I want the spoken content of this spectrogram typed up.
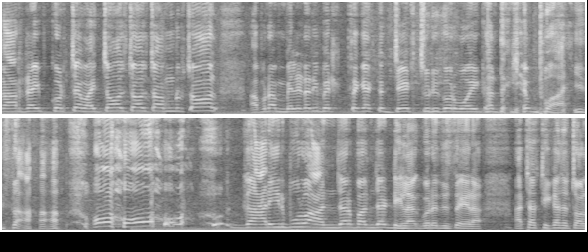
কার ড্রাইভ করছে? ভাই, চল চল চল চল। আমরা মিলিটারি বেড থেকে একটা জেট চুরি করব এখান থেকে, ভাই সাহাব। ও গাড়ির পুরো আঞ্জার পাঞ্জার ঢিলা করে দিছে এরা। আচ্ছা ঠিক আছে, চল,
